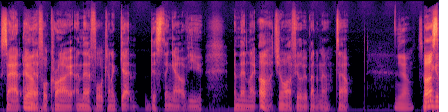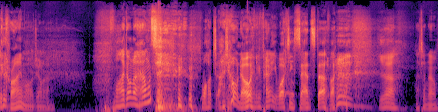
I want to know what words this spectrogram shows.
sad Yeah. and therefore cry and therefore kind of get this thing out of you. And then like, oh, do you know what? I feel a bit better now. It's out. Yeah, So but maybe that's you gotta 'cause- cry more, Jonah. Well, I don't know how to. Watch. I don't know. I mean, apparently you're watching sad stuff. Yeah, I don't know.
